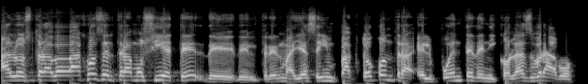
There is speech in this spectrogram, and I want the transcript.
a los trabajos del tramo 7 del tren Maya se impactó contra el puente de Nicolás Bravo,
